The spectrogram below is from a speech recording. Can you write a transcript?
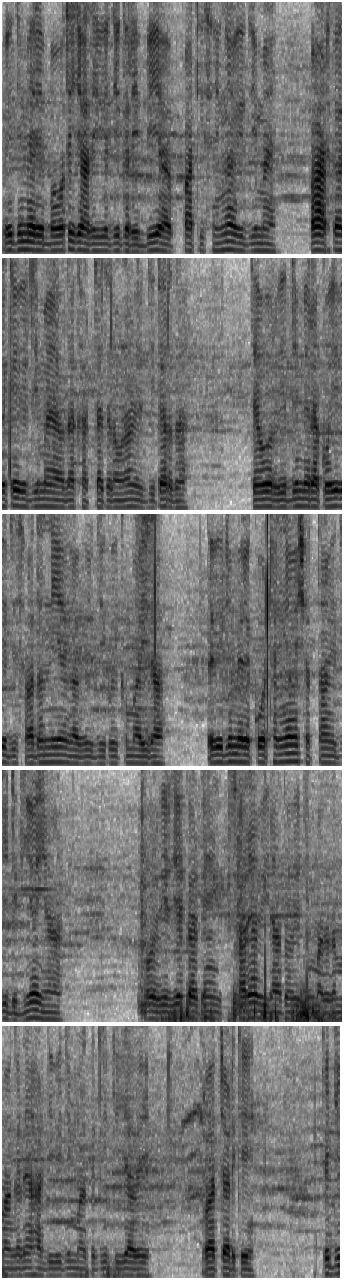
ਵੀਰ ਜੀ ਮੇਰੇ ਬਹੁਤ ਹੀ ਜ਼ਿਆਦਾ ਵੀਰ ਜੀ ਗਰੀਬੀ ਆ ਪਾਠੀ ਸਿੰਘ ਆ ਵੀਰ ਜੀ ਮੈਂ ਪਾਠ ਕਰਕੇ ਵੀਰ ਜੀ ਮੈਂ ਆਪਦਾ ਖਰਚਾ ਚਲਾਉਣਾ ਵੀਰ ਜੀ ਘਰ ਦਾ ਤੇ ਹੋਰ ਵੀਰ ਜੀ ਮੇਰਾ ਕੋਈ ਵੀਰ ਜੀ ਸਾਧਨ ਨਹੀਂ ਹੈਗਾ ਵੀਰ ਜੀ ਕੋਈ ਕਮਾਈ ਦਾ ਤੇ ਵੀਰ ਜੀ ਮੇਰੇ ਕੋਠੇ ਦੀਆਂ ਵੀ ਛੱਤਾਂ ਵੀਰ ਜੀ ਡਿੱਗੀਆਂ ਹੋਈਆਂ ਹੋਰ ਵੀਰ ਜੀ ਇਸ ਕਰਕੇ ਅਸੀਂ ਸਾਰਿਆਂ ਵੀਰਾਂ ਤੋਂ ਵੀਰ ਜੀ ਮਦਦ ਮੰਗਦੇ ਹਾਂ ਸਾਡੀ ਵੀਰ ਜੀ ਮਦਦ ਕੀਤੀ ਜਾਵੇ ਵੱਧ ਚੜ ਕੇ ਵੀਰ ਜੀ,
